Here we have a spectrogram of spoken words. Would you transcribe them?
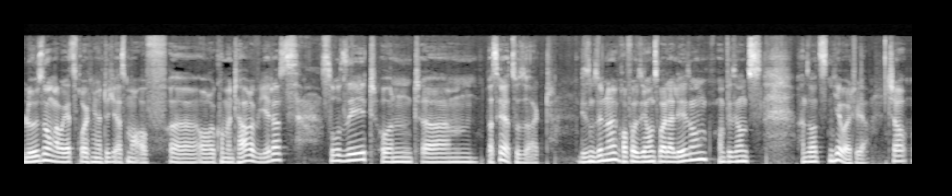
Lösungen. Aber jetzt freue ich mich natürlich erstmal auf äh, eure Kommentare, wie ihr das so seht und ähm, was ihr dazu sagt. In diesem Sinne, hoffe, wir sehen uns bei der Lesung und wir sehen uns ansonsten hier bald wieder. Ciao.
